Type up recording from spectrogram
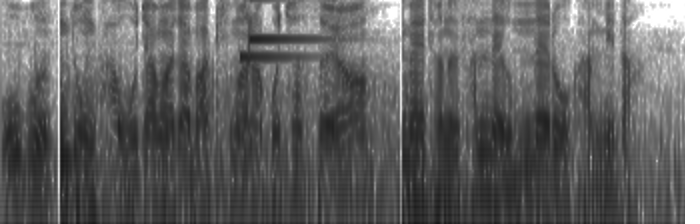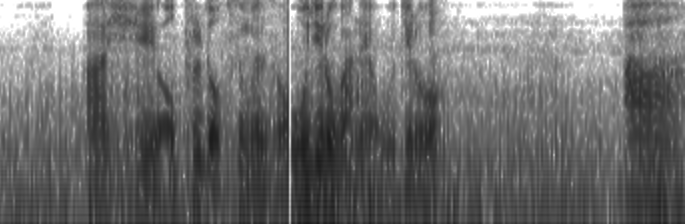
15분. 봉동 다 오자마자 맞춤 하나 꽂혔어요. 다음에 저는 삼내 읍내로 갑니다. 아씨 어플도 없으면서. 오지로 가네요 오지로. 아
